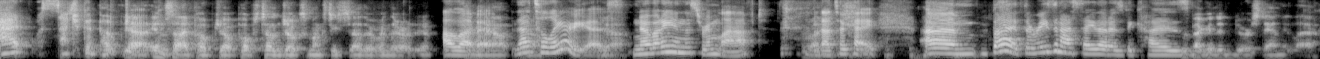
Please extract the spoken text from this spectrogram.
That was such a good Pope joke. Yeah, inside Pope joke. Popes telling jokes amongst each other when they're you know, I love it. hanging out, you That's know. hilarious. Yeah. Nobody in this room laughed. right. That's okay. Um, but the reason I say that is because Rebecca didn't do her Stanley laugh.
